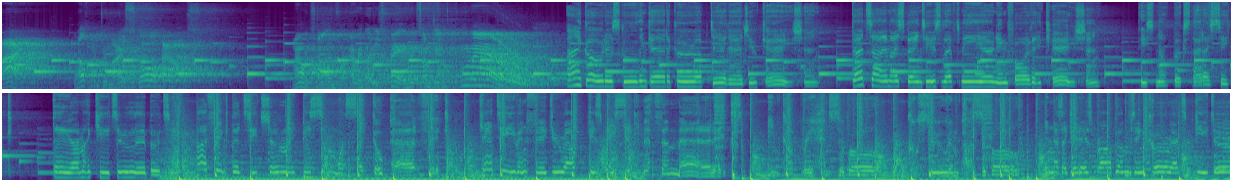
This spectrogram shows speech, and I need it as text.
Hi. Welcome to my schoolhouse. Now it's time for everybody's favorite subject. I go to school and get a corrupted education. The time I spend here's left me yearning for vacation. These notebooks that I seek, they are my key to liberty. I think the teacher might be somewhat psychopathic. Can't even figure out his basic mathematics. Incomprehensible, close to impossible. And as I get his problems incorrect, he directs.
